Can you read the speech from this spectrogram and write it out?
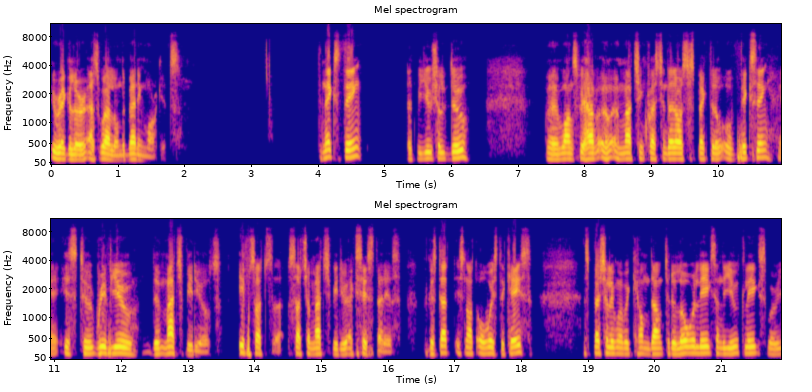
irregular as well on the betting markets. The next thing that we usually do uh, once we have a, a, matching question that are suspected of, of, fixing uh, is to review the match videos if such such a match video exists that is because that is not always the case especially when we come down to the lower leagues and the youth leagues where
